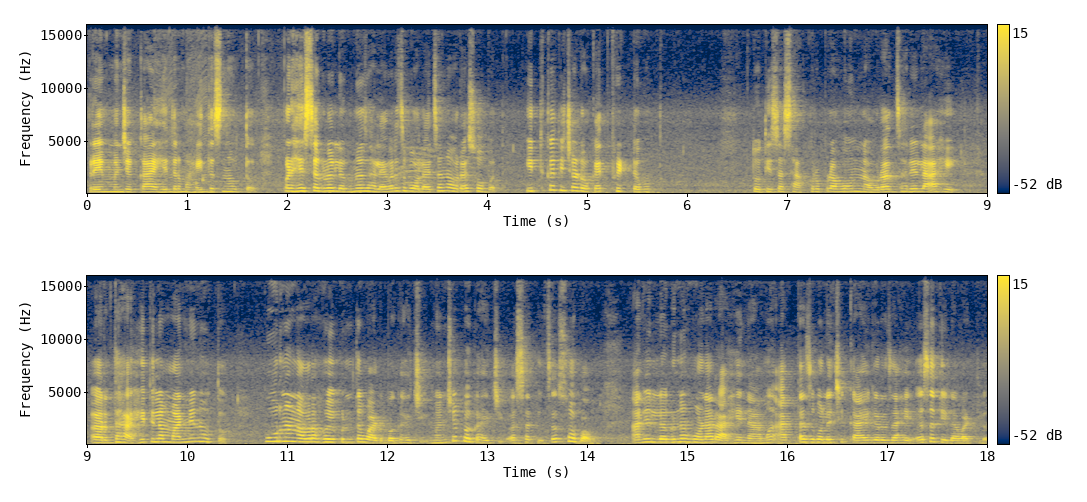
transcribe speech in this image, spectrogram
प्रेम म्हणजे काय हे तर माहीतच नव्हतं. पण हे सगळं लग्न झाल्यावरच बोलायचं नवऱ्यासोबत. इतकं तिच्या डोक्यात फिट्ट होतं. तो तिचा साखरपुडा होऊन नवराच झालेला आहे. अर्धा हे तिला मान्य नव्हतं. पूर्ण नवरा होईपर्यंत वाट बघायची म्हणजे बघायची असा तिचा स्वभाव. आणि लग्न होणार आहे ना मग आत्ताच बोलायची काय गरज आहे असं तिला वाटलं.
